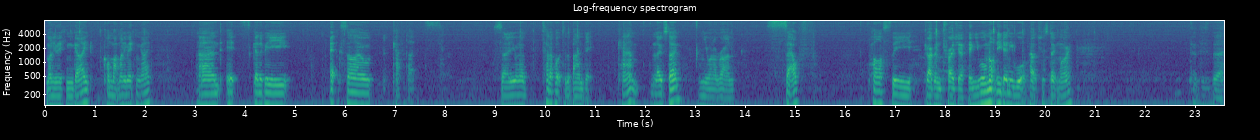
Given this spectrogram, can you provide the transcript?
money making guide, combat money making guide. And it's going to be exiled Kalphites. So you want to teleport to the bandit camp, Lodestone, and you want to run south past the dragon treasure thing. You will not need any water pouches, don't worry. This is the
